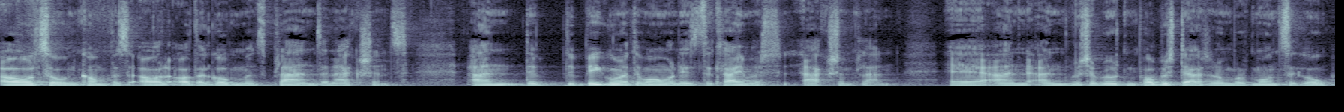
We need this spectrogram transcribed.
also encompass all other governments' plans and actions. And the, the big one at the moment is the climate action plan. Uh, and, and Richard Bruton published that a number of months ago.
